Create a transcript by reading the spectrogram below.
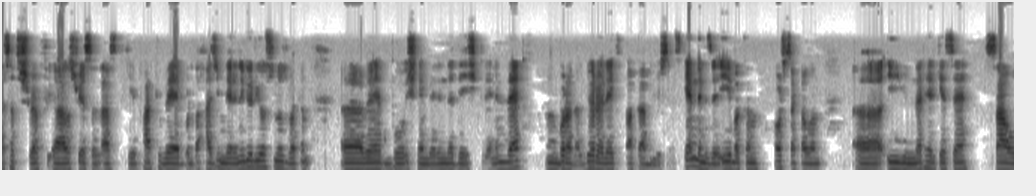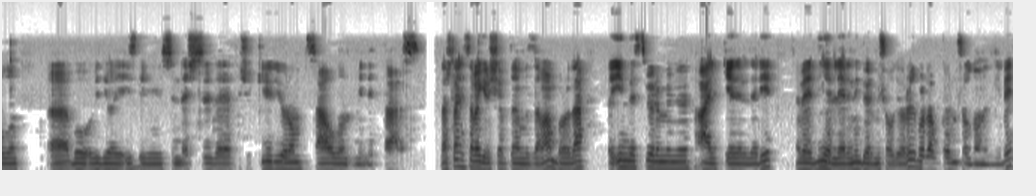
satış ve alış fiyatı arasındaki farkı ve burada hacimlerini görüyorsunuz. Bakın e, ve bu işlemlerin de değişikliklerini de burada görerek bakabilirsiniz. Kendinize iyi bakın. Hoşça kalın. E, iyi günler herkese. Sağ olun. E, bu videoyu izlediğiniz için de sizlere teşekkür ediyorum. Sağ olun. Minnettarız. Arkadaşlar hesaba giriş yaptığımız zaman burada invest bölümünü, aylık gelirleri ve diğerlerini görmüş oluyoruz. Burada görmüş olduğunuz gibi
